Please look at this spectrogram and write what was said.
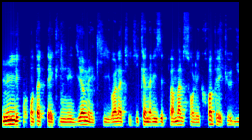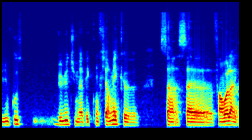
lui, il est en contact avec une médium et qui, voilà, qui, qui canalisait pas mal sur les crops et que du coup, Lulu, tu m'avais confirmé que ça, ça, enfin voilà,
